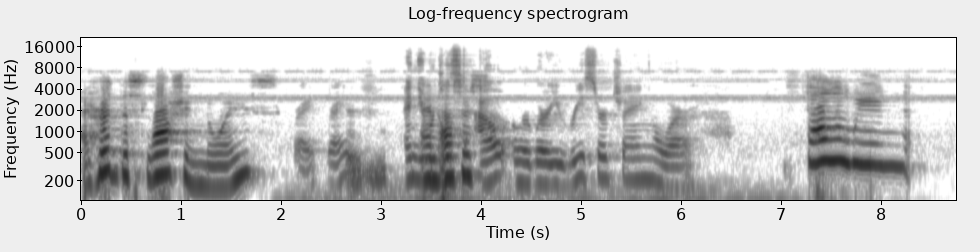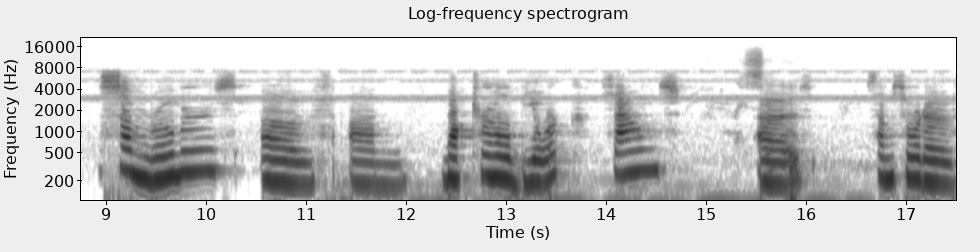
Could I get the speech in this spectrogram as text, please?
I heard the sloshing noise. Right, right. And you and were just also out, or were you researching, or following some rumors of um, nocturnal Bjork sounds? Uh, some sort of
